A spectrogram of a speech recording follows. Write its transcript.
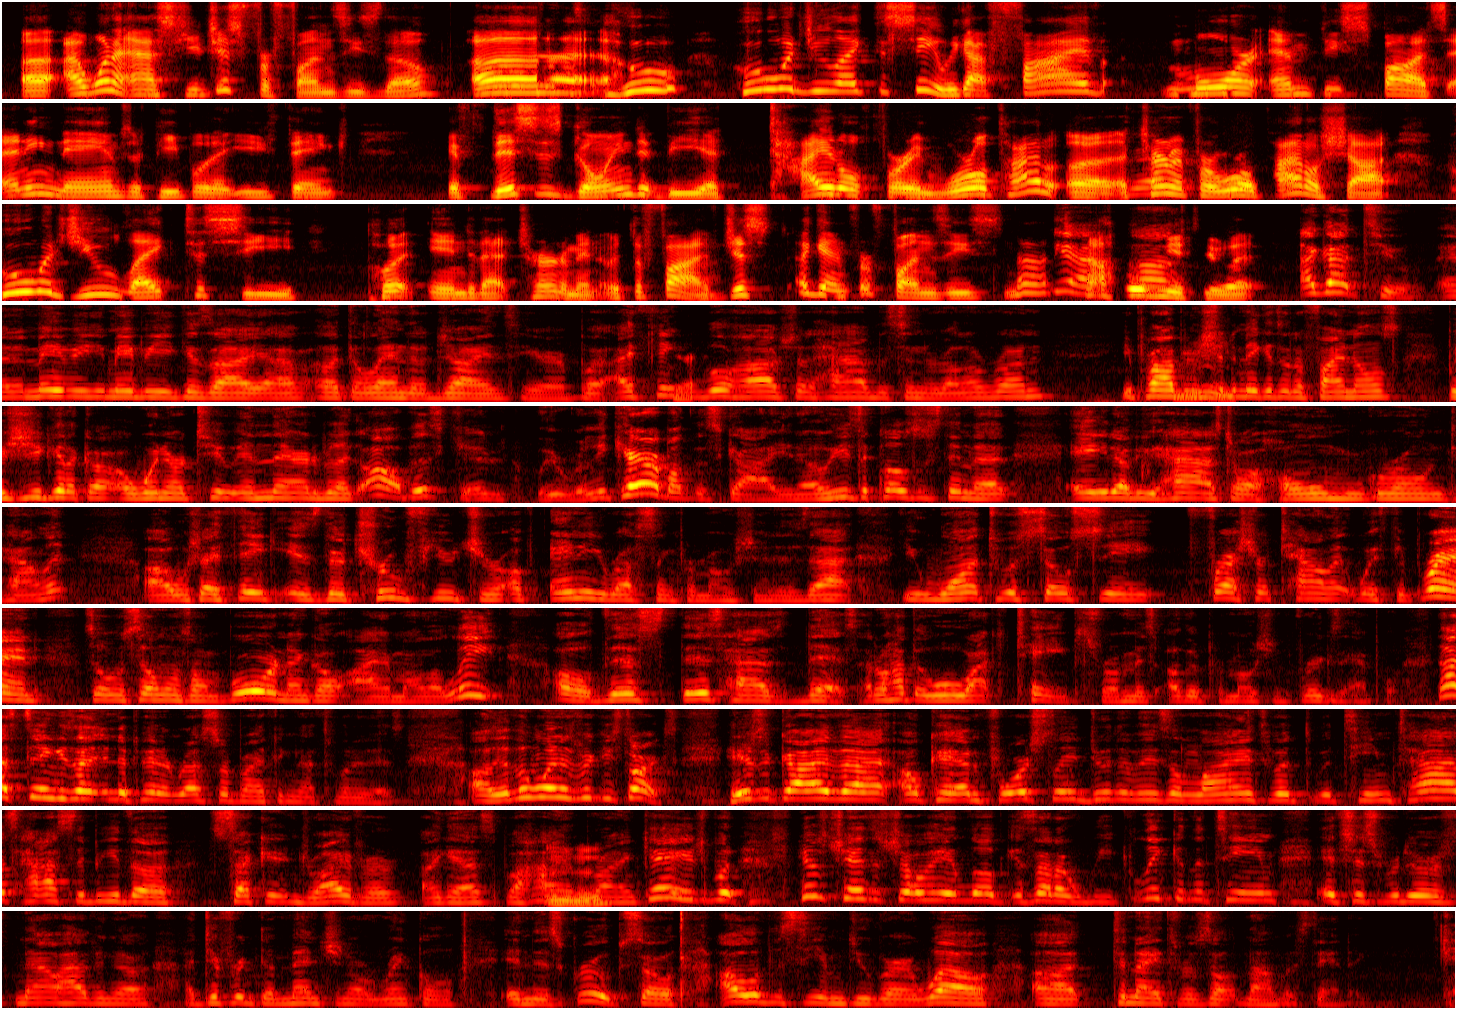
uh, I want to ask you just for funsies though, uh, who who would you like to see? We got five more empty spots. Any names of people that you think? If this is going to be a title for a world title, uh, a yeah. tournament for a world title shot, who would you like to see put into that tournament with the five? Just again for funsies, not, yeah, not holding uh, you to it. I got two, and maybe maybe because I, uh, I like the land of the Giants here, but I think yeah. Will Hobbs should have the Cinderella run. He probably mm. shouldn't make it to the finals, but you should get like a, a win or two in there to be like, oh, this kid, we really care about this guy. You know, he's the closest thing that AEW has to a homegrown talent uh, which I think is the true future of any wrestling promotion, is that you want to associate fresher talent with your brand. So when someone's on board and I go, I am all elite, oh, this this has this. I don't have to go watch tapes from his other promotion, for example. Not saying he's an independent wrestler, but I think that's what it is. Uh, the other one is Ricky Starks. Here's a guy that, okay, unfortunately, due to his alliance with, with Team Taz, has to be the second driver, I guess, behind mm-hmm. Brian Cage. But here's a chance to show, hey, look, it's not a weak link in the team. It's just we're now having a, a different dimensional wrinkle in this group. So I would love to see him do very well, uh, tonight's result notwithstanding.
